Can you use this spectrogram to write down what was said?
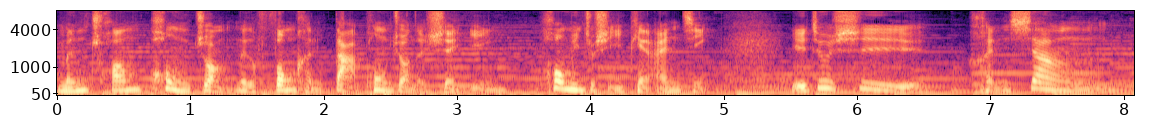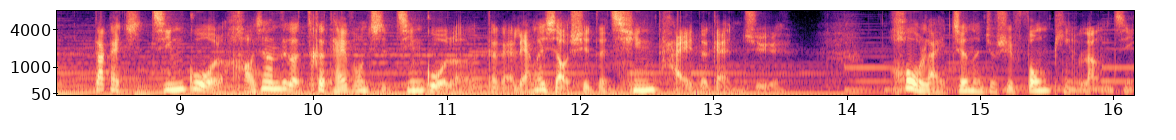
门窗碰撞，那个风很大碰撞的声音，后面就是一片安静，也就是很像。大概只经过了，好像这个这个台风只经过了大概两个小时的青台的感觉，后来真的就是风平浪静。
